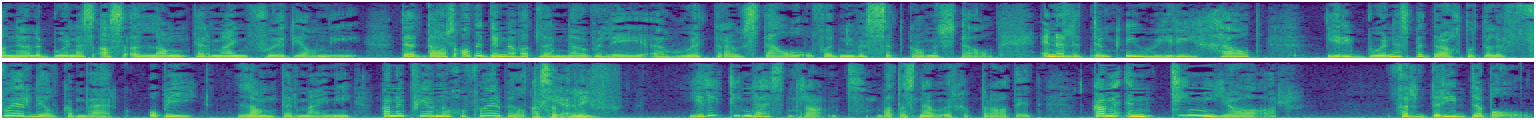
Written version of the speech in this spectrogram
aan hulle bonus as 'n langtermyn voordeel nie. Dit daar's altyd dinge wat hulle nou wil hê, 'n hoë troustel of 'n nuwe sitkamerstel en hulle dink nie hoe hierdie geld, hierdie bonusbedrag tot hulle voordeel kan werk op die langtermyn nie. Kan ek vir jou nog 'n voorbeeld gee? Asseblief. Hierdie 10000 rand wat ons nou oor gepraat het, kan in 10 jaar verdriedubbel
